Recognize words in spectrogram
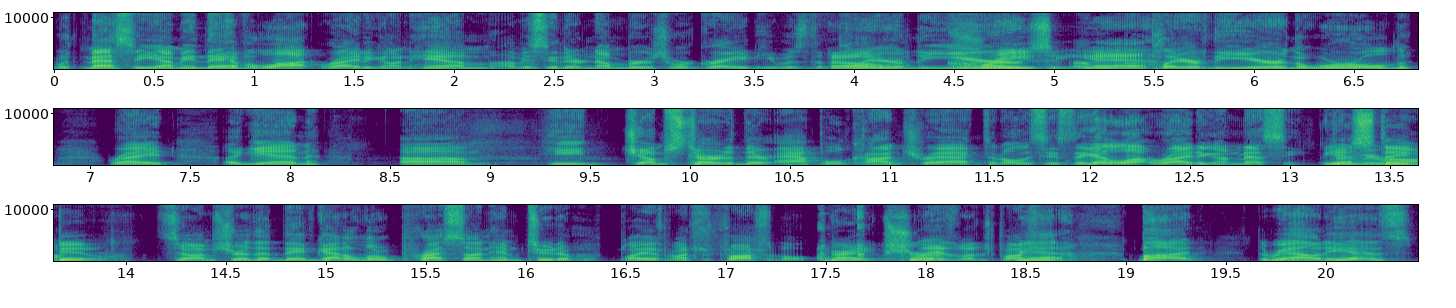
with Messi. I mean, they have a lot riding on him. Obviously, their numbers were great. He was the Oh, player of the year, crazy, yeah. player of the year in the world. Right? Again, um, he jump started their Apple contract and all these things. They got a lot riding on Messi. Don't Yes, they do. So I'm sure that they've got a little press on him too to play as much as possible. Right, sure. play as much as possible. Yeah. But the reality is,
